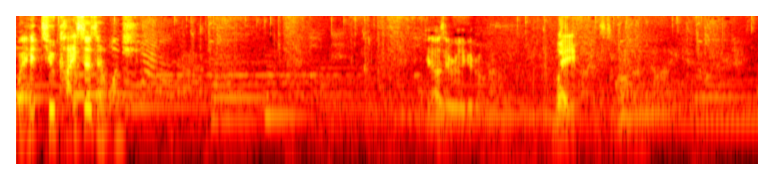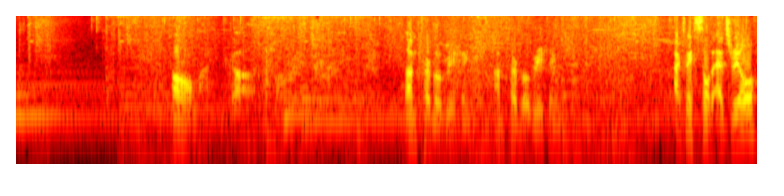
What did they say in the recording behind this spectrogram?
Wait, I hit two Kai'Sas in one shot. Okay, that was a really good roll. Wait. Let's keep going. Oh my god. I'm turbo griefing. I'm turbo griefing. I actually sold Ezreal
